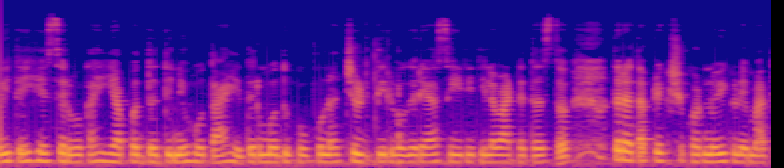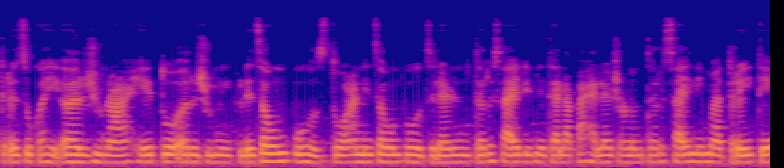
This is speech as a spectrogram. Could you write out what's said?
इथे हे सर्व काही या पद्धतीने होत आहे. तर मधुभाऊ पुन्हा चिडतील वगैरे असं इथे तिला वाटत असतं. तर आता प्रेक्षकांनो इकडे मात्र जो काही अर्जुन आहे तो अर्जुन इकडे जाऊन पोहोचतो आणि जाऊन पोहोचल्यानंतर सायलीने त्याला पाहिल्याच्यानंतर सायली मात्र इथे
